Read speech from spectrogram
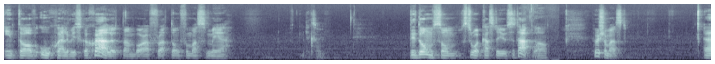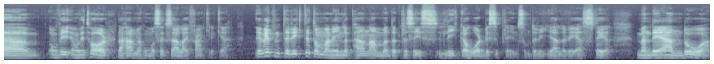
inte av osjälviska skäl utan bara för att de får massor med... Liksom, det är de som strålkastarljuset är på. Ja. Hur som helst. Ehm, om, vi, om vi tar det här med homosexuella i Frankrike. Jag vet inte riktigt om Marine Le Pen använder precis lika hård disciplin som det gäller i SD. Men det är ändå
